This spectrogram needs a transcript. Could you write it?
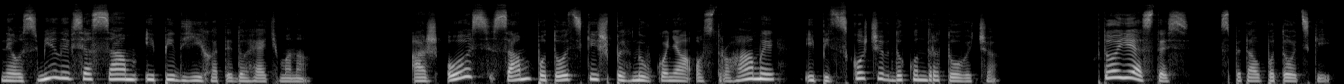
Не осмілився сам і під'їхати до гетьмана. Аж ось сам Потоцький шпигнув коня острогами і підскочив до Кондратовича. Хто єстесь? спитав Потоцький.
